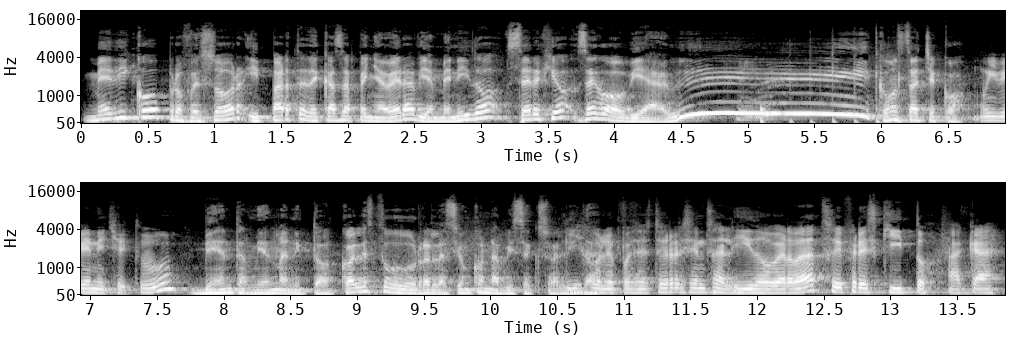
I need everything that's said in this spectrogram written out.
Médico, profesor y parte de Casa Peñavera, bienvenido, Sergio Segovia. Uy, ¿Cómo está, Checo? Muy bien, Nicho. ¿Y tú? Bien, también, manito. ¿Cuál es tu relación con la bisexualidad? Híjole, pues estoy recién salido, ¿verdad? Soy fresquito acá.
